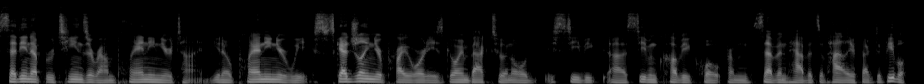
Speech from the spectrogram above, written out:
setting up routines around planning your time, you know, planning your weeks, scheduling your priorities, going back to an old Stevie, uh, Stephen Covey quote from Seven Habits of Highly Effective People.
